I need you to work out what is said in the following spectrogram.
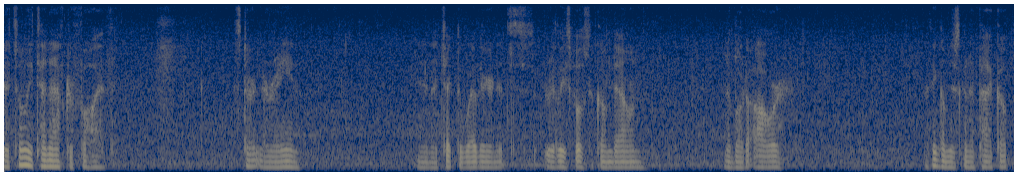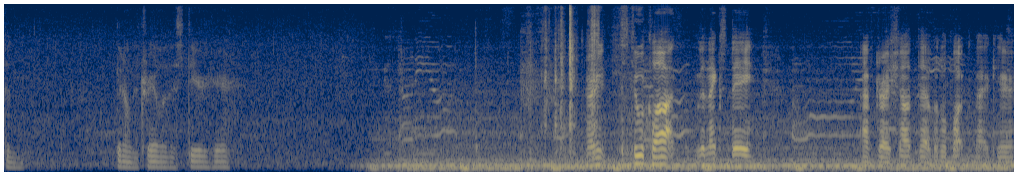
it's only 10 after 5. It's starting to rain. And I checked the weather and it's really supposed to come down in about an hour. I think I'm just gonna pack up and get on the trail of this deer here. Alright, it's 2 o'clock the next day after I shot that little buck back here.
